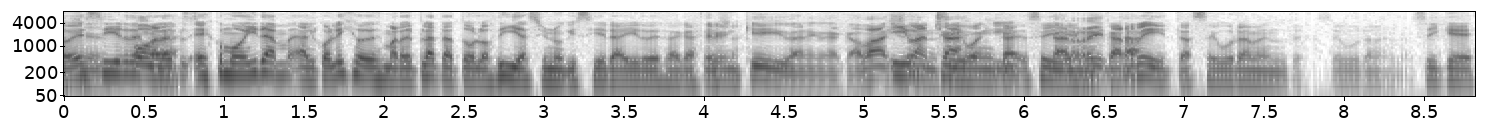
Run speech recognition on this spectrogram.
ahora, es, sí, ir de Mar del es como ir a- al colegio desde Mar del Plata todos los días si uno quisiera ir desde acá hasta ¿Pero allá. en qué iban? ¿En a caballo? Iban, sí, chasqui, en ca- sí, en carreta? carreta, seguramente, seguramente. Así que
